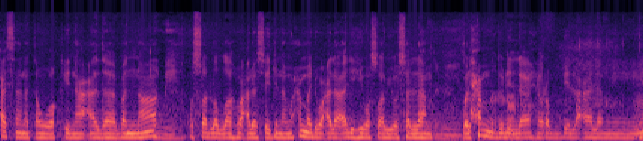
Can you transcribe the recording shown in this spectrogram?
حسنة وقنا عذاب النار وصلى الله على سيدنا محمد وعلى آله وصحبه وسلم والحمد لله رب العالمين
